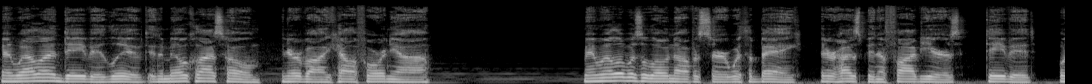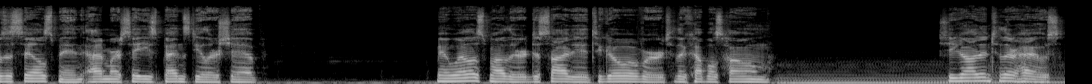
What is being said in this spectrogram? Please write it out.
Manuela and David lived in a middle class home in Irvine, California. Manuela was a loan officer with a bank, and her husband of five years, David, was a salesman at a Mercedes Benz dealership. Manuela's mother decided to go over to the couple's home. She got into their house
